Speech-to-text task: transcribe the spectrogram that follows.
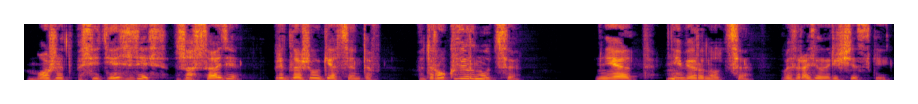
«Может, посидеть здесь, в засаде?» – предложил Гиацинтов. «Вдруг вернуться?» «Нет, не вернутся», — возразил Рещицкий.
